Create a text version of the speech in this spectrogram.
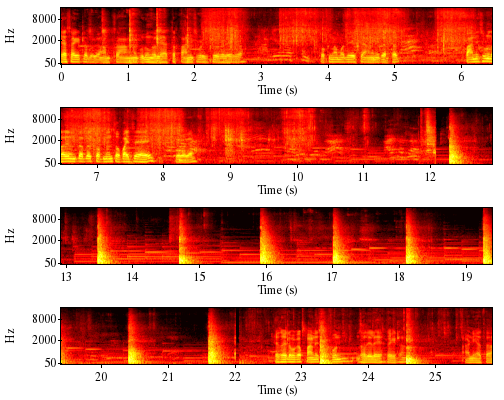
या साईडला बघा आमचं अंगण करून झालं आहे आता पाणी सोडून सुरू झालं आहे बघा. कोकणामध्ये असे अंगणे करतात. पाणी सोडून झाल्यानंतर आपलं स्वप्न चोपायचे आहे ते बघा. या साईडला बघा पाणी सुकून झालेलं आहे या साईडला. आणि आता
